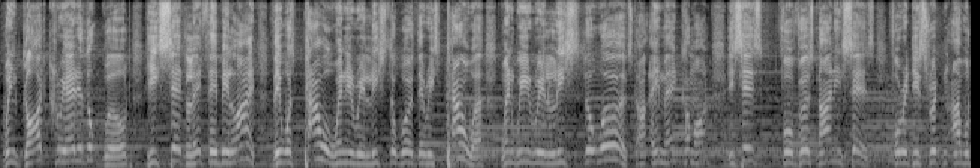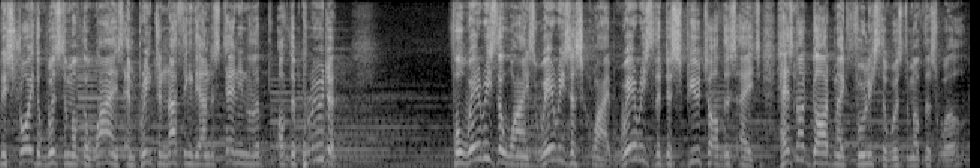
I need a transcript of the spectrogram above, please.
When God created the world, He said, Let there be light. There was power when He released the word. There is power when we release the words. Amen. Come on. He says, for verse 19 says, For it is written, I will destroy the wisdom of the wise and bring to nothing the understanding of the, of the prudent. For where is the wise? Where is a scribe? Where is the disputer of this age? Has not God made foolish the wisdom of this world?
